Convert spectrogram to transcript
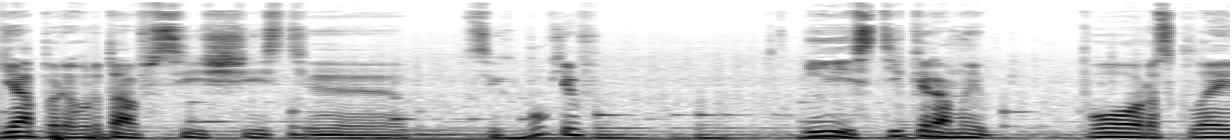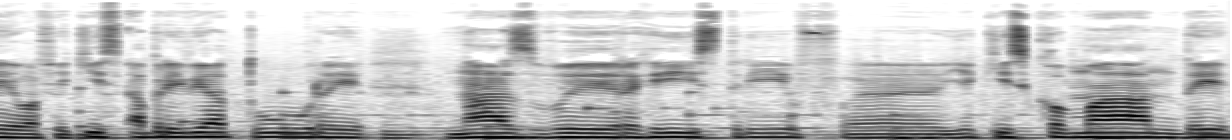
Я перегортав всі шість е, цих буків і стікерами порозклеював якісь абревіатури, назви регістрів, е, якісь команди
